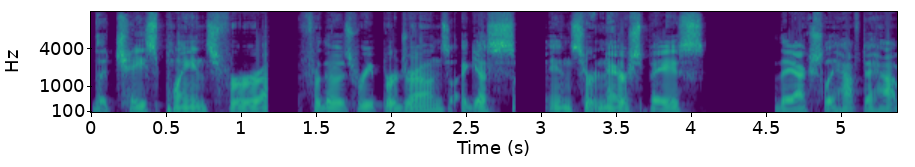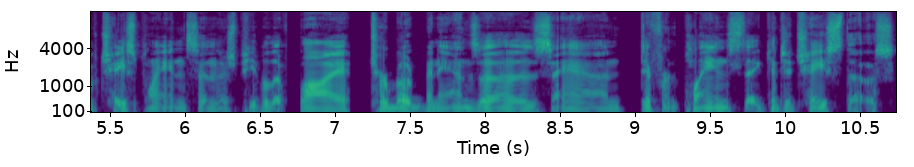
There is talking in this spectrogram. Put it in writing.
the chase planes for uh, for those Reaper drones. I guess in certain airspace, they actually have to have chase planes, and there's people that fly turboed Bonanzas and different planes that get to chase those.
